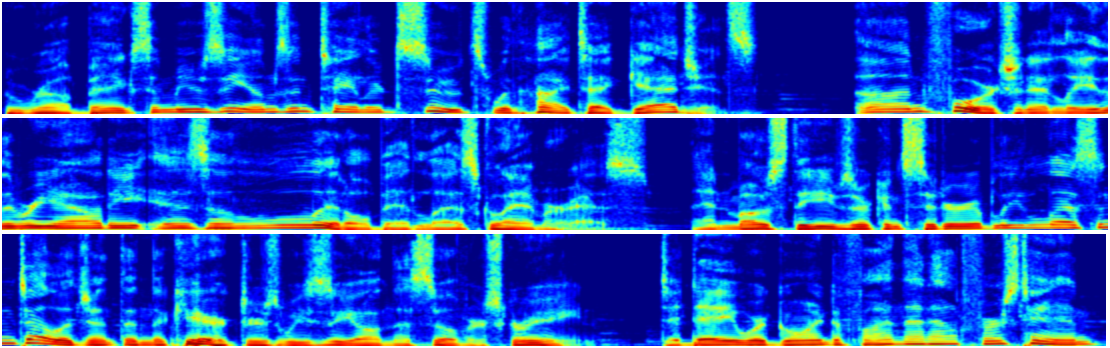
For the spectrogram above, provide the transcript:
who rob banks and museums in tailored suits with high tech gadgets. Unfortunately, the reality is a little bit less glamorous, and most thieves are considerably less intelligent than the characters we see on the silver screen. Today, we're going to find that out firsthand,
